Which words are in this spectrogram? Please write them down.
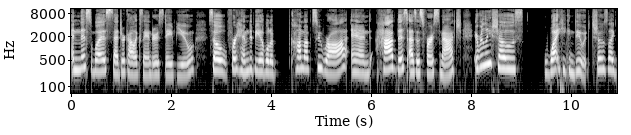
and this was Cedric Alexander's debut. So for him to be able to come up to Raw and have this as his first match, it really shows what he can do. It shows like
